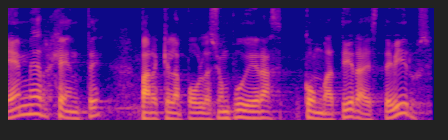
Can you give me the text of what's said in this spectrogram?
emergente para que la población pudiera combatir a este virus.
